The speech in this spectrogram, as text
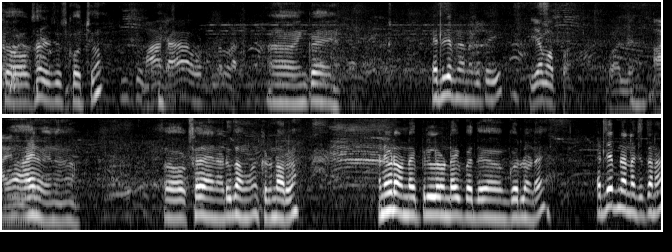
సో ఒకసారి చూసుకోవచ్చు. ఇంకా ఎట్లా చెప్పినా నా జత అయ్యి ఏమప్ప? వాళ్ళే. ఆయనవేనా? సో ఒకసారి ఆయన అడుగుదాము ఇక్కడ ఉన్నారు. అన్నీ కూడా ఉన్నాయి పిల్లలు ఉన్నాయి పెద్ద గొర్రెలు ఉన్నాయి. ఎట్లా చెప్పిన నా చెప్తానా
